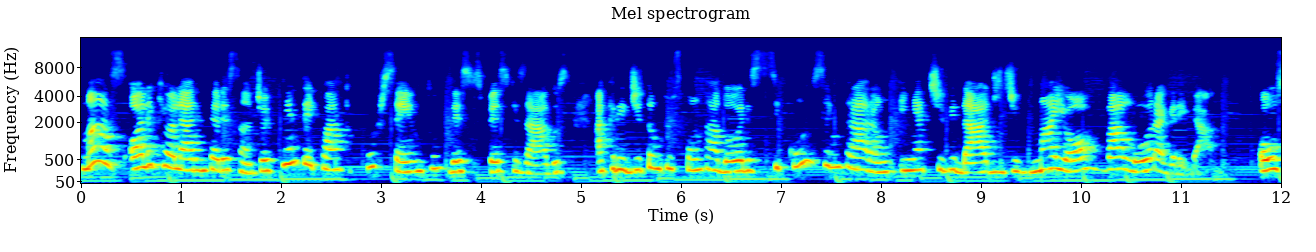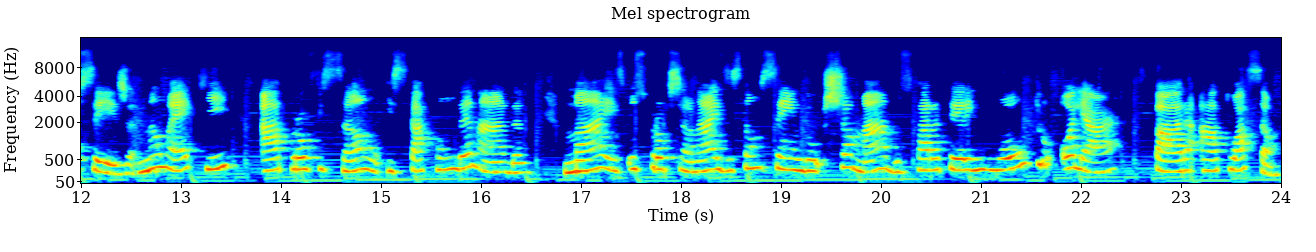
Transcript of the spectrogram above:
Mas olha que olhar interessante: 84% desses pesquisados acreditam que os contadores se concentrarão em atividades de maior valor agregado. Ou seja, não é que a profissão está condenada, mas os profissionais estão sendo chamados para terem um outro olhar para a atuação.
